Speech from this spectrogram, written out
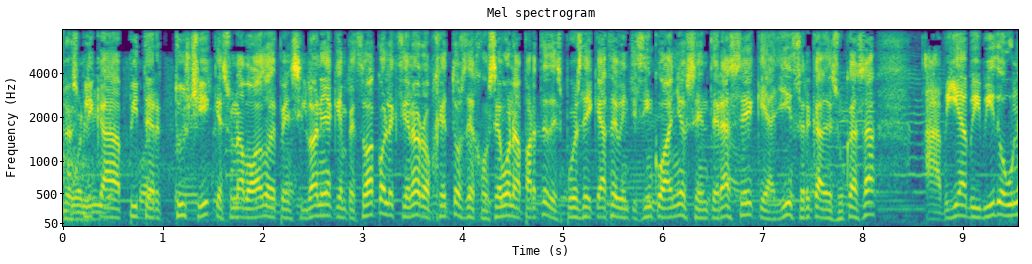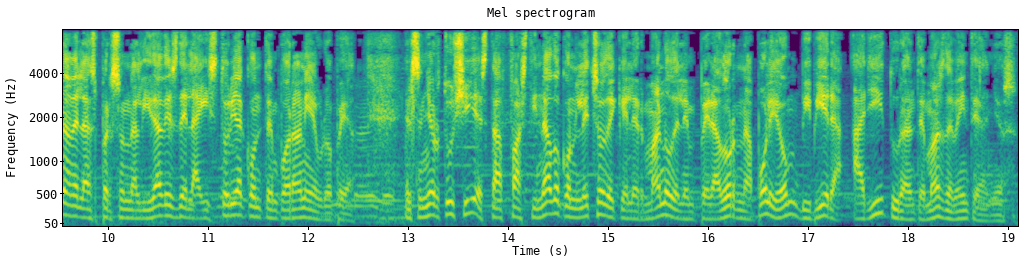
Lo explica Peter Tushy, que es un abogado de Pensilvania que empezó a coleccionar objetos de José Bonaparte después de que hace 25 años se enterase que allí, cerca de su casa, había vivido una de las personalidades de la historia contemporánea europea. El señor Tushy está fascinado con el hecho de que el hermano del emperador Napoleón viviera allí durante más de 20 años.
